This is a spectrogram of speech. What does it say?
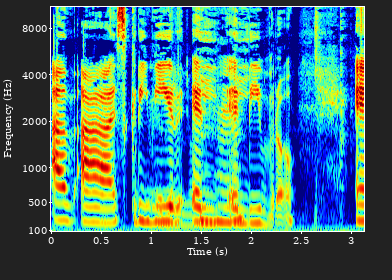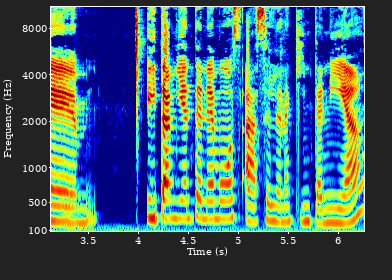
a, a escribir el, el libro. Eh, y también tenemos a Selena Quintanilla,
